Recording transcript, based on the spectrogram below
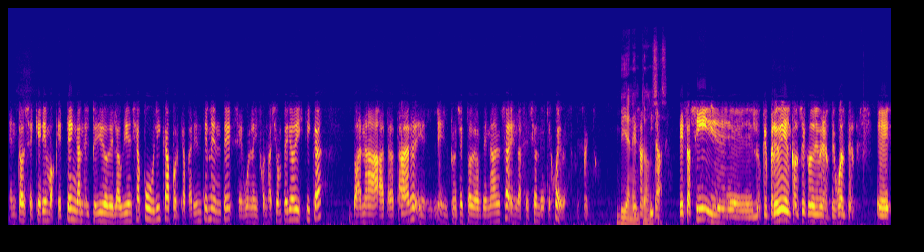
Entonces queremos que tengan el pedido de la audiencia pública, porque aparentemente, según la información periodística, van a, tratar el, proyecto de ordenanza en la sesión de este jueves. Exacto. Bien, entonces. es así eh, lo que prevé el Consejo Deliberante, Walter eh,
